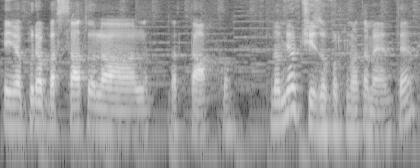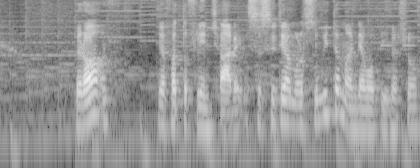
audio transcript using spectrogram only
E mi ha pure abbassato l'attacco. La, non mi ha ucciso fortunatamente. Però mi ha fatto flinciare. Sostituiamolo subito e mandiamo Pikachu.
